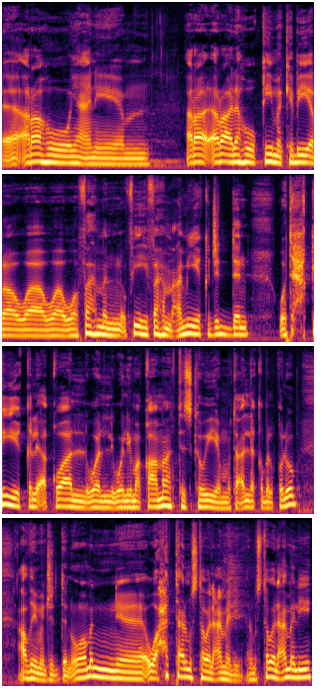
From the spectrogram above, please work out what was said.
أراه يعني أرى, أرى له قيمة كبيرة وفهما فيه فهم عميق جدا وتحقيق لأقوال ولمقامات تزكوية متعلقة بالقلوب عظيمة جدا. ومن وحتى على المستوى العملي. المستوى العملي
